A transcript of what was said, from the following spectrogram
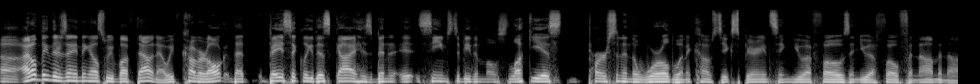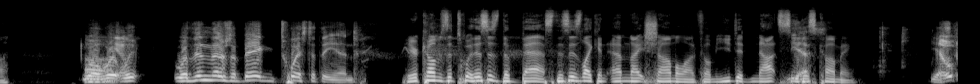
Uh, I don't think there's anything else we've left out now. We've covered all that. Basically, this guy has been, it seems to be the most luckiest person in the world when it comes to experiencing UFOs and UFO phenomena. Well, Uh, we're, Yeah. we, well, then there's a big twist at the end. Here comes the twist. This is the best. This is like an M Night Shyamalan film. You did not see this coming. Yes. Nope.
